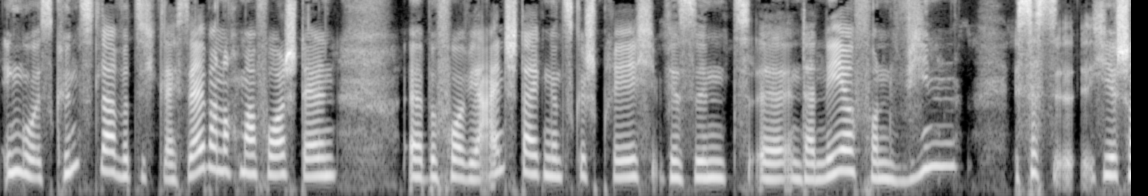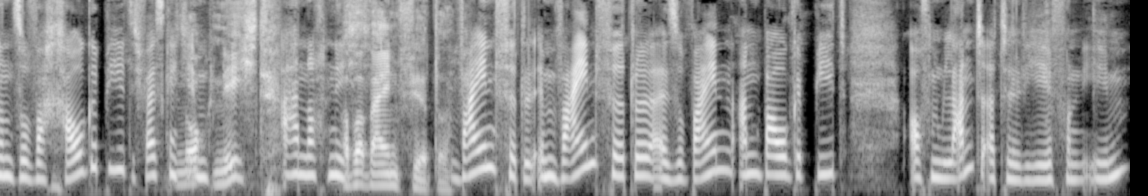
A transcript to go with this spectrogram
Ingo ist Künstler, wird sich gleich selber noch mal vorstellen, äh, bevor wir einsteigen ins Gespräch. Wir sind äh, in der Nähe von Wien. Ist das äh, hier schon so Wachaugebiet? Ich weiß gar nicht. Noch im, nicht, ah, noch nicht. aber Weinviertel. Weinviertel, im Weinviertel, also Weinanbaugebiit, auf dem Landatelier von ihm.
